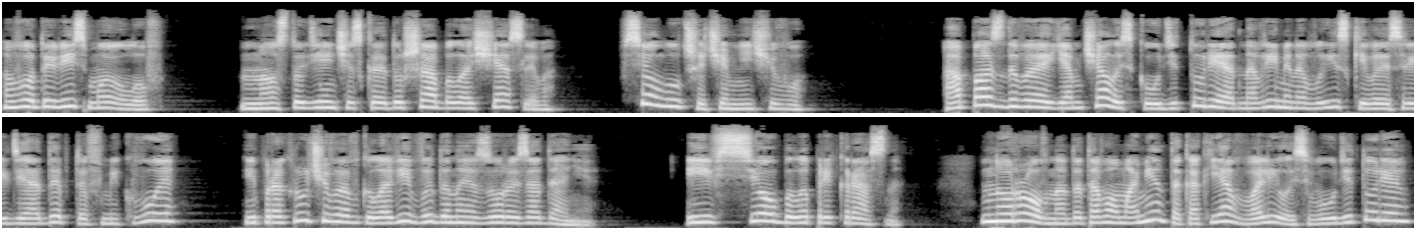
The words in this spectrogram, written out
Вот и весь мой улов. Но студенческая душа была счастлива. Все лучше, чем ничего. Опаздывая, я мчалась к аудитории, одновременно выискивая среди адептов Миквоя и прокручивая в голове выданное Зорой задание. И все было прекрасно. Но ровно до того момента, как я ввалилась в аудиторию,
